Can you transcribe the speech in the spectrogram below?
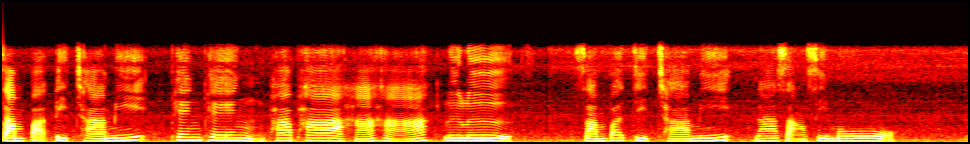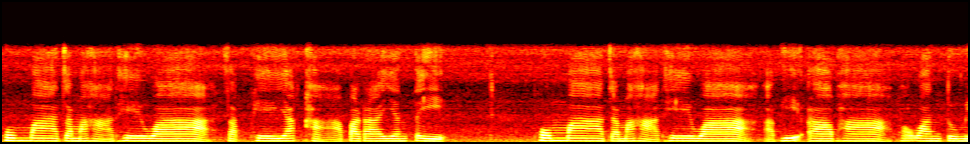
สัมปติชามิ เพ่งเพ่งพาพา หาหา ลือลือ สัมปจิตฉามิ นาสังสีโมพรหมาจะมหาเทวา สัพเพยักขาปรายันติพรหมาจะมหาเทวา อภิอาภาพวันตุเม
